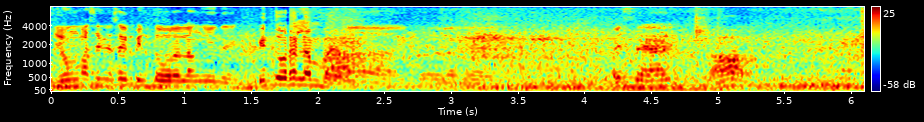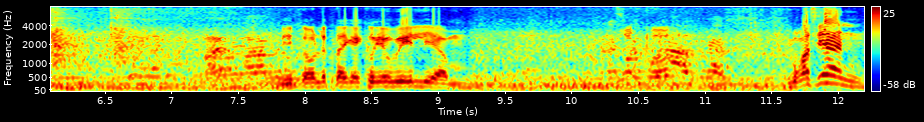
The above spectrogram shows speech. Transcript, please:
Yung kasi nasa pintura lang yun eh. pintura lang ba yun? Ah, pintura lang yun. Ayos na yan? Dito ulit tayo kay Kuya William. Bukas yan!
